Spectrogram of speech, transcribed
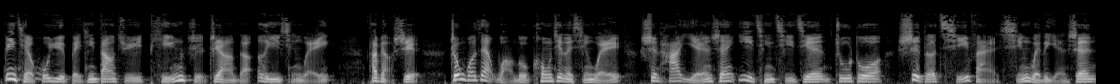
并且呼吁北京当局停止这样的恶意行为。他表示。中国在网络空间的行为，是他延伸疫情期间诸多适得其反行为的延伸。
